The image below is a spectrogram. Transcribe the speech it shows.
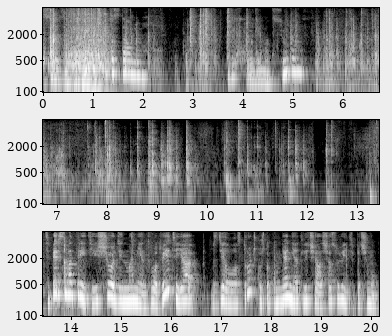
все, здесь закрепочку поставлю. Выходим отсюда. Теперь смотрите, еще один момент. Вот, видите, я сделала строчку, чтобы у меня не отличалось. Сейчас увидите, почему.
